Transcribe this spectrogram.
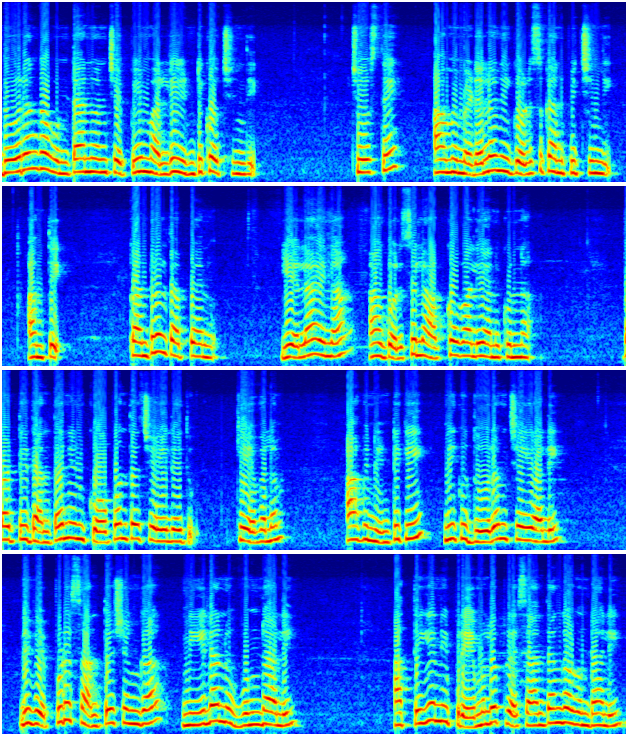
దూరంగా ఉంటాను అని చెప్పి మళ్ళీ ఇంటికి వచ్చింది చూస్తే ఆమె మెడలో నీ గొలుసు కనిపించింది. అంతే. కంట్రోల్ తప్పాను. ఎలా అయినా ఆ గొలుసు లాక్కోవాలి అనుకున్నా. బట్ ఇదంతా నేను కోపంతో చేయలేదు. కేవలం ఆమె ఇంటికి నీకు దూరం చేయాలి. నువ్వెప్పుడు సంతోషంగా నీలా నువ్వుండాలి. అత్తయ్య నీ ప్రేమలో ప్రశాంతంగా ఉండాలి.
